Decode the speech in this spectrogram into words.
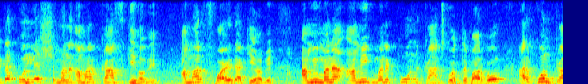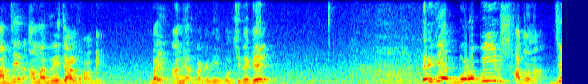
এটা করলে মানে আমার কাজ কি হবে? আমার ফয়দা কি হবে? আমি মানে আমি মানে কোন কাজ করতে পারব আর কোন কাজের আমার রেজাল্ট হবে? ভাই, আমি আপনাকে নিয়ে বলছি, দেখেন। এই যে বড় পীর সাধনা, যে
